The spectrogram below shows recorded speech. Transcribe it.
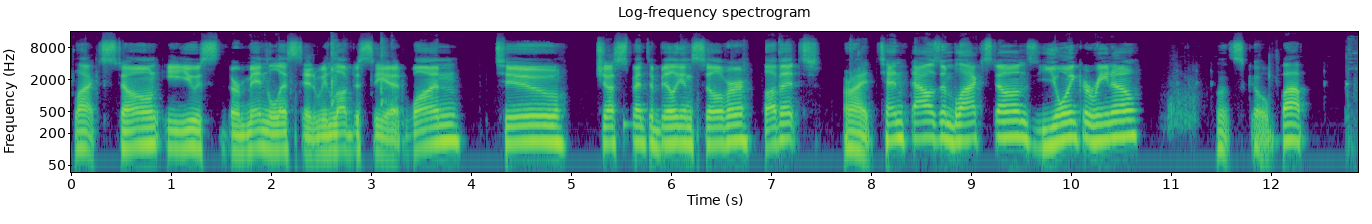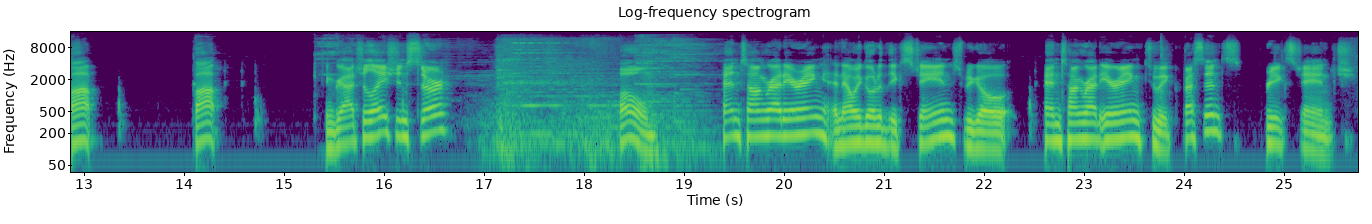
Black stone EU. is- They're min listed. We love to see it. One, two. Just spent a billion silver. Love it. All right, 10,000 black stones. Yoinkarino. Let's go. Bop, bop, bop. Congratulations, sir. Boom. Pen Tungrad earring. And now we go to the exchange. We go pen Tungrad earring to a crescent. Free exchange.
